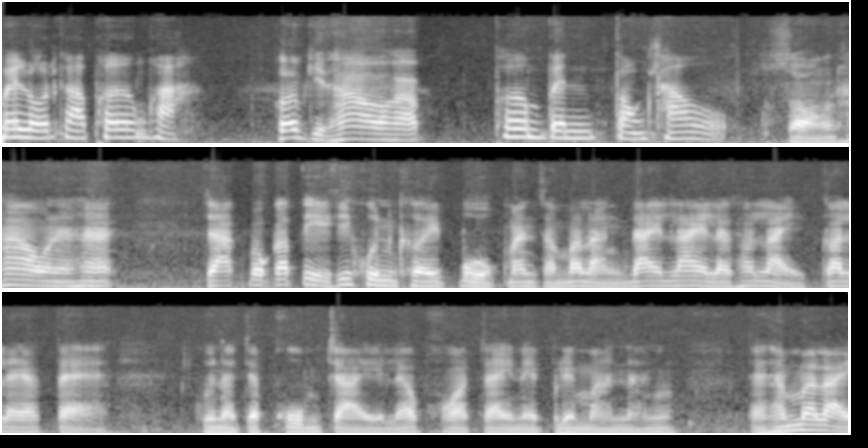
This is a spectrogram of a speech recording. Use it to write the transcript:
ม่ลดค่ะ เพิ่มค่ะ เพิ่มกี่เท่าครับเพิ่มเป็นสองเท่า สองเท่านะฮะ จากปกติที่คุณเคยปลูกมันสำปะหลังได้ไร่แล้วเท่าไหร่ก็แล้วแต่คุณอาจจะภูมิใจแล้วพอใจในปริมาณนั้น แต่ถ้าเมื่อไหร่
